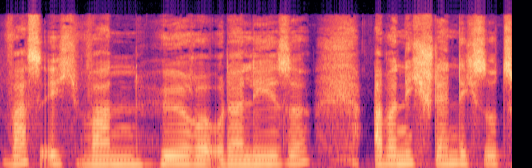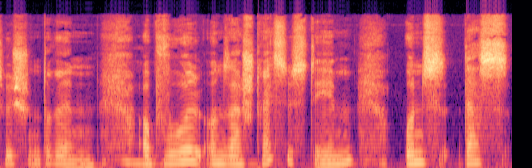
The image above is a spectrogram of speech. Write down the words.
was ich wann höre oder lese, aber nicht ständig so zwischendrin. Obwohl unser Stresssystem uns das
